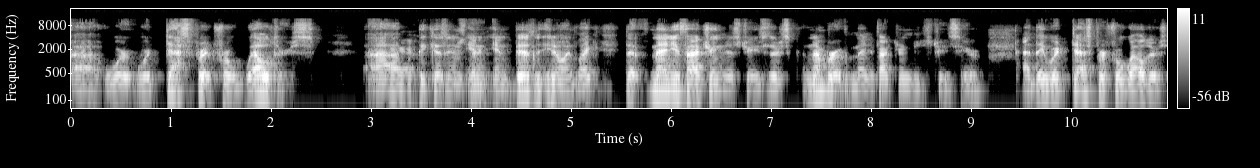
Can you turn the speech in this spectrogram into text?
uh, were were desperate for welders uh, yeah, because in, in, in business, you know, in like the manufacturing industries, there's a number of manufacturing industries here, and they were desperate for welders.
